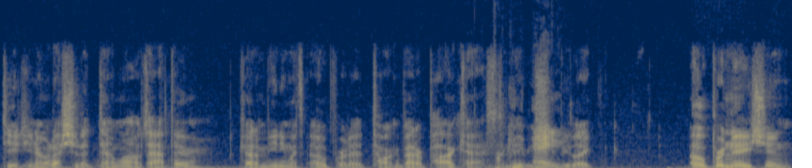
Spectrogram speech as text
Dude, you know what I should have done while I was out there? Got a meeting with Oprah to talk about our podcast. Fucking and maybe A. she'd be like, Oprah Nation,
